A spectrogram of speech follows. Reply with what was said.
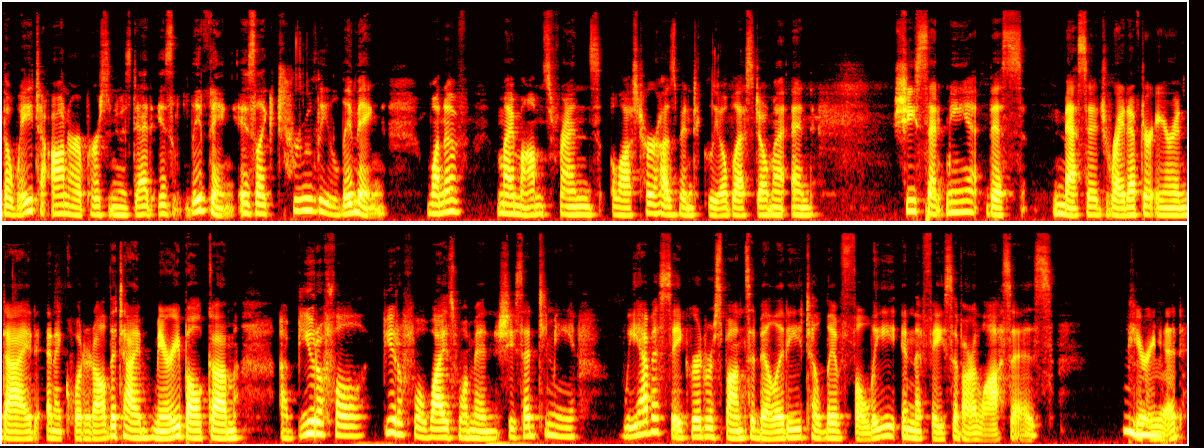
the way to honor a person who is dead is living, is like truly living. One of my mom's friends lost her husband to glioblastoma, and she sent me this message right after Aaron died. And I quote it all the time Mary Balcom, a beautiful, beautiful, wise woman. She said to me, We have a sacred responsibility to live fully in the face of our losses. Mm-hmm. Period. Mm-hmm.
